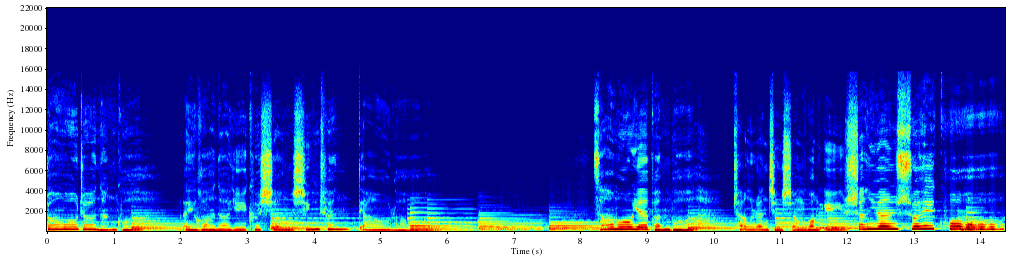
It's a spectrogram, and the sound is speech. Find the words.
守着难过，泪花那一刻像星辰掉落，草木也斑驳，怅然间相望一山远水阔。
